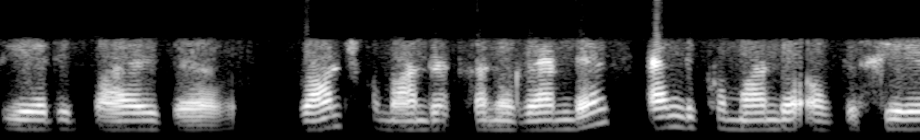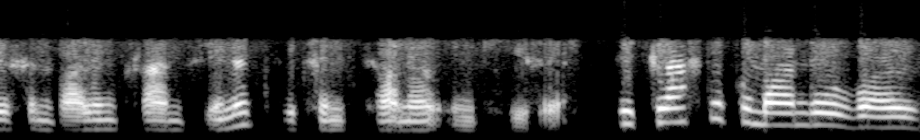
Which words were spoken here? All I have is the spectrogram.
spearheaded by the branch commander, Colonel Ramdas, and the commander of the Serious and Violent Crimes Unit, Lieutenant Colonel Inkize. The cluster commander was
